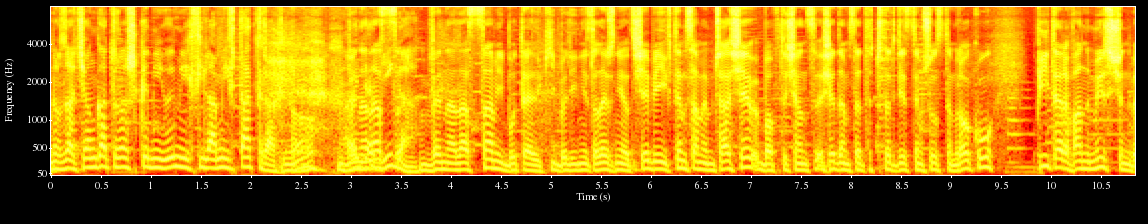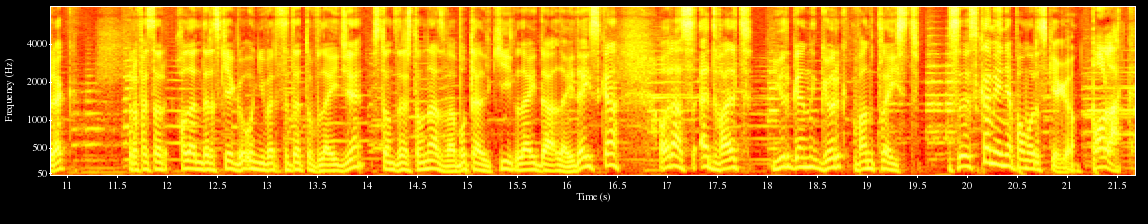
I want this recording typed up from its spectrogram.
no. zaciąga troszkę miłymi chwilami w Tatrach, no. no Wynalazca, giga. wynalazcami butelki byli niezależnie od siebie i w tym samym czasie, bo w 1746 roku Peter van Muschenbroek, profesor holenderskiego Uniwersytetu w Leydzie, stąd zresztą nazwa butelki Lejda Lejdejska, oraz Edwald Jürgen Georg van Kleist z, z kamienia pomorskiego. Polak.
